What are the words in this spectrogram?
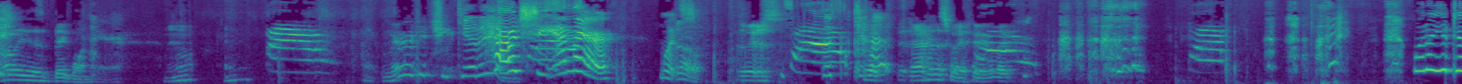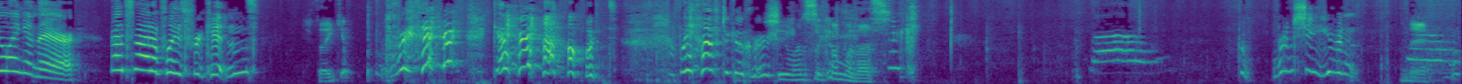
Only this big one here. No? Where did she get in? How is she in there? What's Oh, there's. this Look, cat? uh, this way, here. Look. What are you doing in there? That's not a place for kittens. She's like, yep. Get her out. We have to go grocery. She wants to come with us. Where'd she even There.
